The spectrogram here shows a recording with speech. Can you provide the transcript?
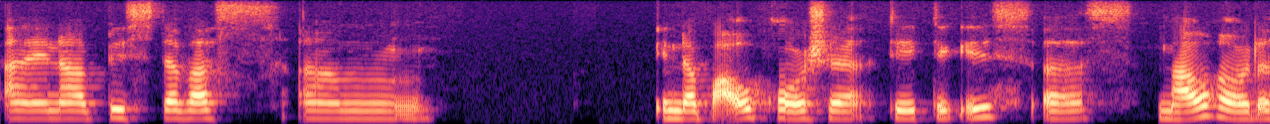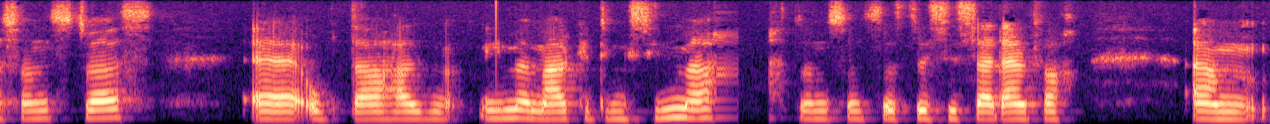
einer bist, der was ähm, in der Baubranche tätig ist, als Maurer oder sonst was, äh, ob da halt immer Marketing Sinn macht und sonst was, das ist halt einfach, ähm,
